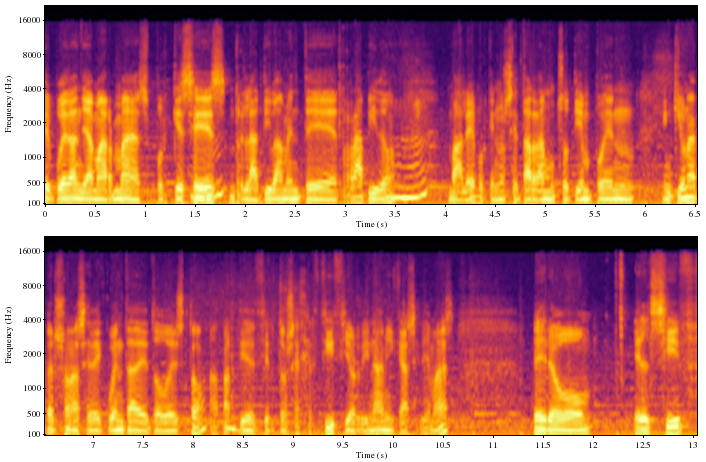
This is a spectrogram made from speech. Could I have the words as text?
te puedan llamar más, porque ese es relativamente rápido, ¿vale? Porque no se tarda mucho tiempo en, que una persona se dé cuenta de todo esto, a partir de ciertos ejercicios, dinámicas y demás. Pero el SIF,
